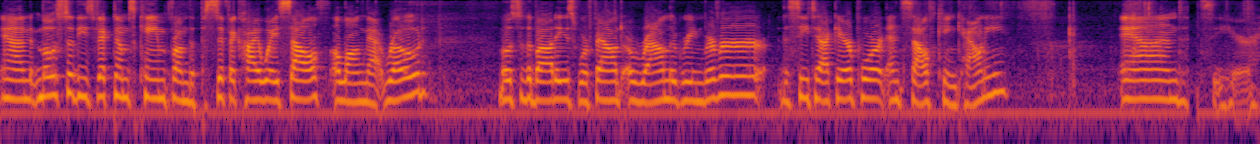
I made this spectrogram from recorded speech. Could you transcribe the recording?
And most of these victims came from the Pacific Highway South along that road. Most of the bodies were found around the Green River, the SeaTac Airport, and South King County. And let's see here.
